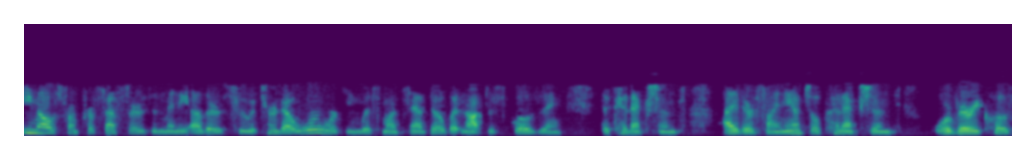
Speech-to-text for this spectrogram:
emails from professors and many others who it turned out were working with Monsanto but not disclosing the connections, either financial connections or very close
